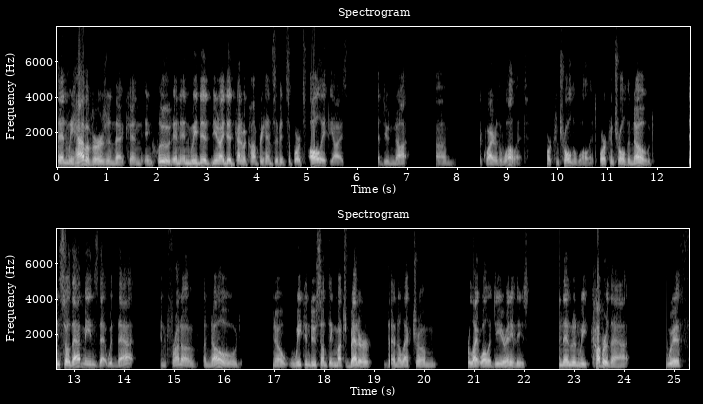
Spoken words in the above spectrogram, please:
then we have a version that can include, and, and we did, you know, I did kind of a comprehensive, it supports all APIs that do not um, require the wallet or control the wallet or control the node and so that means that with that in front of a node, you know, we can do something much better than Electrum or Light Wallet D or any of these. And then when we cover that with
